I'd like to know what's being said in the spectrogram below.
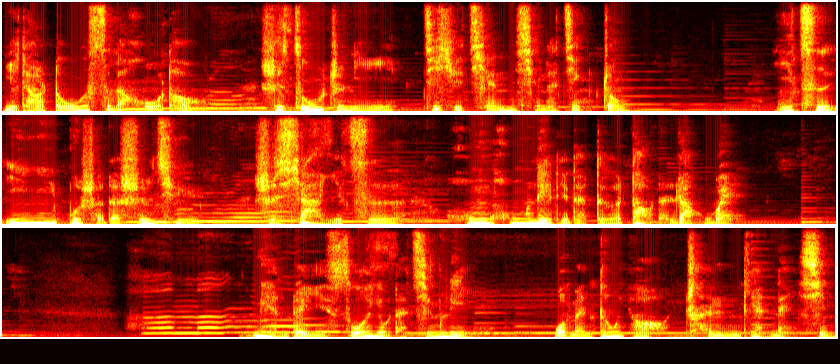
一条堵死的胡同，是阻止你继续前行的警钟。一次依依不舍的失去，是下一次轰轰烈烈的得到的让位。面对所有的经历，我们都要沉淀内心，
